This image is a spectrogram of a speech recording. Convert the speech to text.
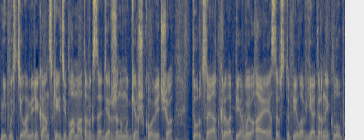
не пустил американских дипломатов к задержанному Гершковичу. Турция открыла первую АЭС и вступила в ядерный клуб.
